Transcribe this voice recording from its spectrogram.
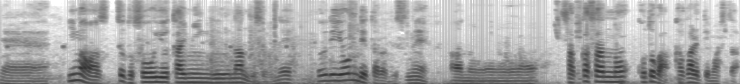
えー、今はちょっとそういうタイミングなんでしょうね。それで読んでたらですね、あのー、作家さんのことが書かれてました。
